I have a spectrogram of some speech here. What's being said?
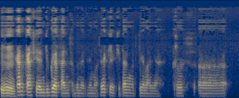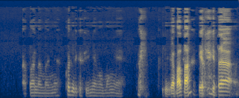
Mm. Kan kasihan juga kan sebenarnya, maksudnya kayak kita ngerti lah ya. Terus uh, apa namanya? Kok jadi ke sini yang ngomongnya? nggak apa-apa. Kita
